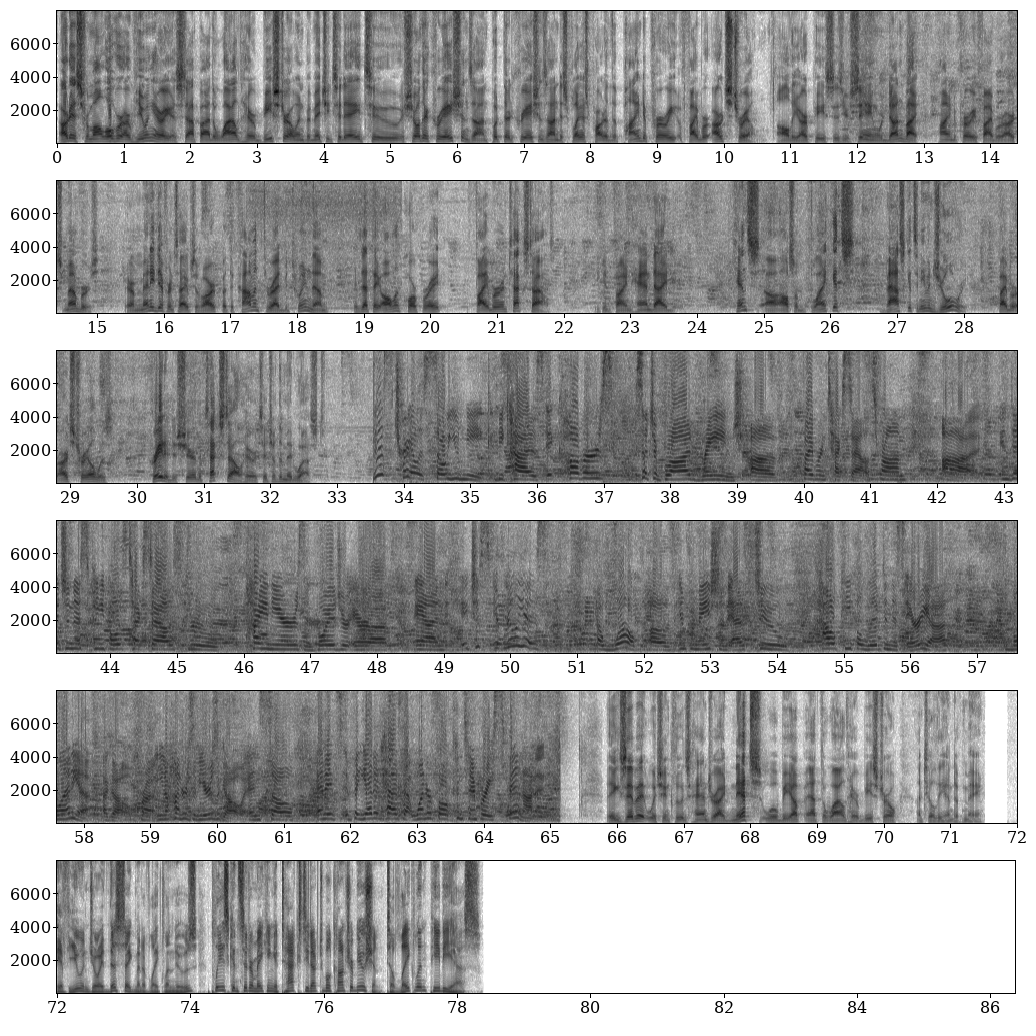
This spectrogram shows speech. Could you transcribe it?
Artists from all over our viewing area stopped by the Wild Hair Bistro in Bemidji today to show their creations on, put their creations on display as part of the Pine to Prairie Fiber Arts Trail. All the art pieces you're seeing were done by Pine to Prairie Fiber Arts members. There are many different types of art, but the common thread between them is that they all incorporate fiber and textiles. You can find hand-dyed knits, uh, also blankets, baskets, and even jewelry. Fiber Arts Trail was created to share the textile heritage of the Midwest. This trail is so unique because it covers such a broad range of fiber and textiles from uh, indigenous peoples textiles through pioneers and Voyageur era and it just it really is a wealth of information as to how people lived in this area ago, from you know hundreds of years ago, and so and it's but yet it has that wonderful contemporary spin on it. The exhibit, which includes hand-dried knits, will be up at the Wild Hair Bistro until the end of May. If you enjoyed this segment of Lakeland News, please consider making a tax-deductible contribution to Lakeland PBS.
